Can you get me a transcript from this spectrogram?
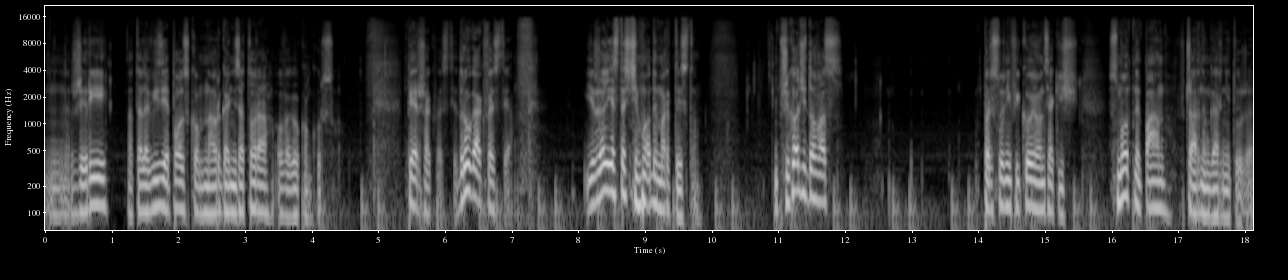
mm, jury, na telewizję polską, na organizatora owego konkursu. Pierwsza kwestia. Druga kwestia. Jeżeli jesteście młodym artystą przychodzi do was personifikując jakiś smutny pan w czarnym garniturze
